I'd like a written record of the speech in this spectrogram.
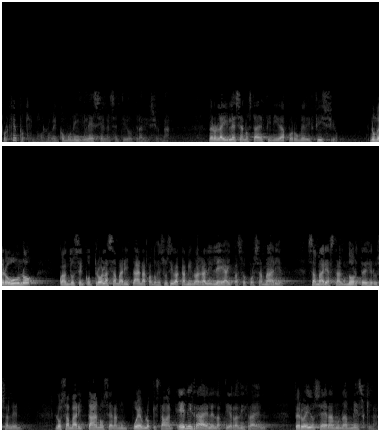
¿Por qué? Porque no lo ven como una iglesia en el sentido tradicional. Pero la iglesia no está definida por un edificio. Número uno, cuando se encontró la samaritana, cuando Jesús iba camino a Galilea y pasó por Samaria, Samaria está al norte de Jerusalén, los samaritanos eran un pueblo que estaban en Israel, en la tierra de Israel, pero ellos eran una mezcla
